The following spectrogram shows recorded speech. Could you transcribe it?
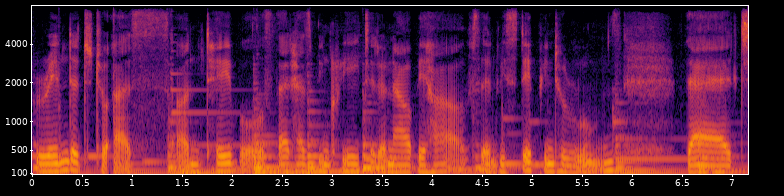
rendered to us on tables that has been created on our behalves and we step into rooms that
